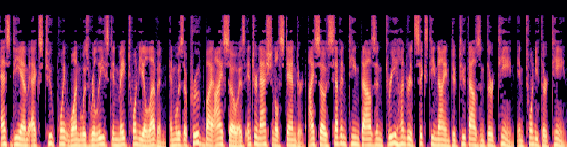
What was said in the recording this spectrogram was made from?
SDMX 2.1 was released in May 2011, and was approved by ISO as International Standard ISO 17369-2013 in 2013.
